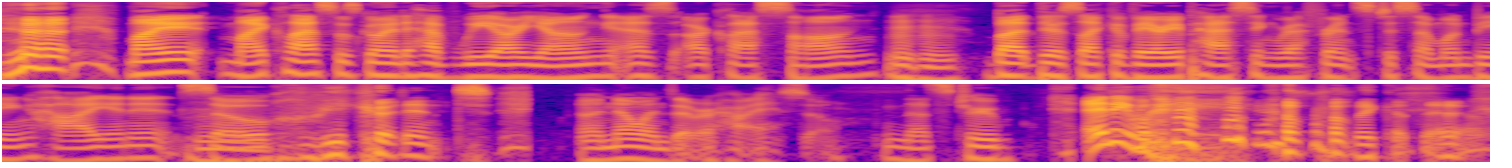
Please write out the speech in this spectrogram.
my my class was going to have "We Are Young" as our class song, Mm-hmm. but there's like a very passing reference to someone being high in it, so we couldn't. Uh, no one's ever high, so That's true. Anyway, I'll probably cut that out.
